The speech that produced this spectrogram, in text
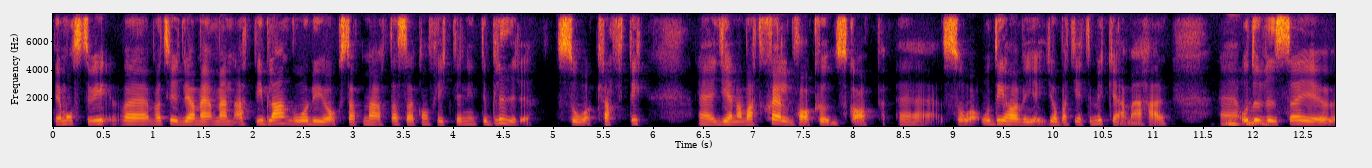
det måste vi vara tydliga med, men att ibland går det ju också att möta så att konflikten inte blir så kraftig eh, genom att själv ha kunskap. Så, och det har vi jobbat jättemycket med här. Mm. Och det visar ju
